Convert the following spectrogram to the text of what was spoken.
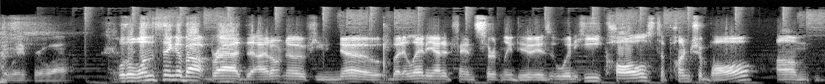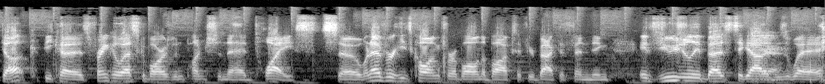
have to wait for a while. Well, the one thing about Brad that I don't know if you know, but Atlanta United fans certainly do, is when he calls to punch a ball, um, duck because Franco Escobar has been punched in the head twice. So whenever he's calling for a ball in the box, if you're back defending, it's usually best to get out Yeah. of his way.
